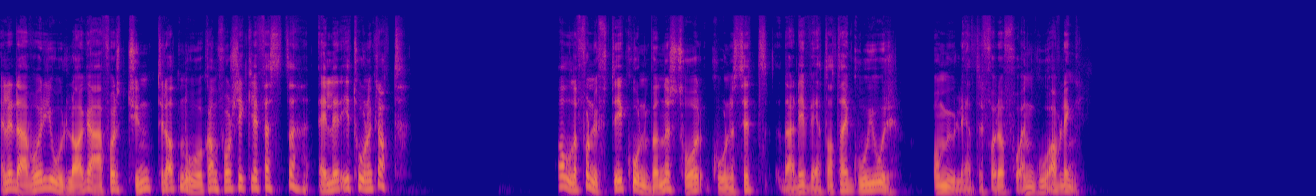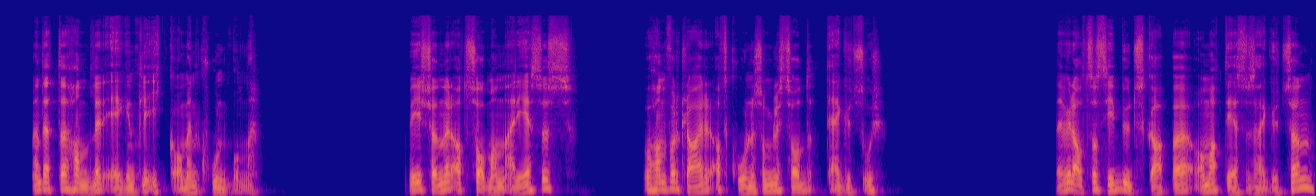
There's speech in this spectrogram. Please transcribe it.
eller der hvor jordlaget er for tynt til at noe kan få skikkelig feste, eller i tornekratt. Alle fornuftige kornbønder sår kornet sitt der de vet at det er god jord og muligheter for å få en god avling. Men dette handler egentlig ikke om en kornbonde. Vi skjønner at såmannen er Jesus, og han forklarer at kornet som blir sådd, det er Guds ord. Det vil altså si budskapet om at Jesus er Guds sønn,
